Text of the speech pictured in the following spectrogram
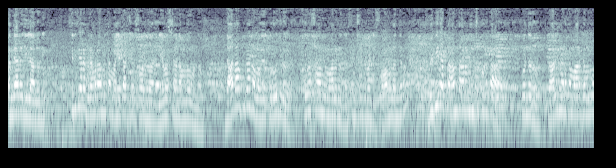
నంద్యాల జిల్లాలోని శ్రీశైల బ్రహ్మరాంబిక మల్లికార్జున స్వామి వారి దేవస్థానంలో ఉన్నాం. దాదాపుగా నలభై ఒక్క రోజులు శివస్వామి మాలను దర్శించినటువంటి స్వాములందరూ వివిధ ప్రాంతాల నుంచి కూడా కొందరు కాలినడక మార్గంలో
